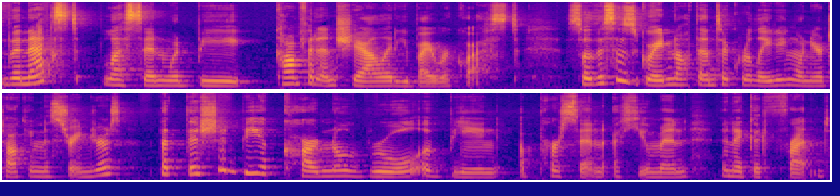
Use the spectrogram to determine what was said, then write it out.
The next lesson would be confidentiality by request. So, this is great in authentic relating when you're talking to strangers, but this should be a cardinal rule of being a person, a human, and a good friend.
